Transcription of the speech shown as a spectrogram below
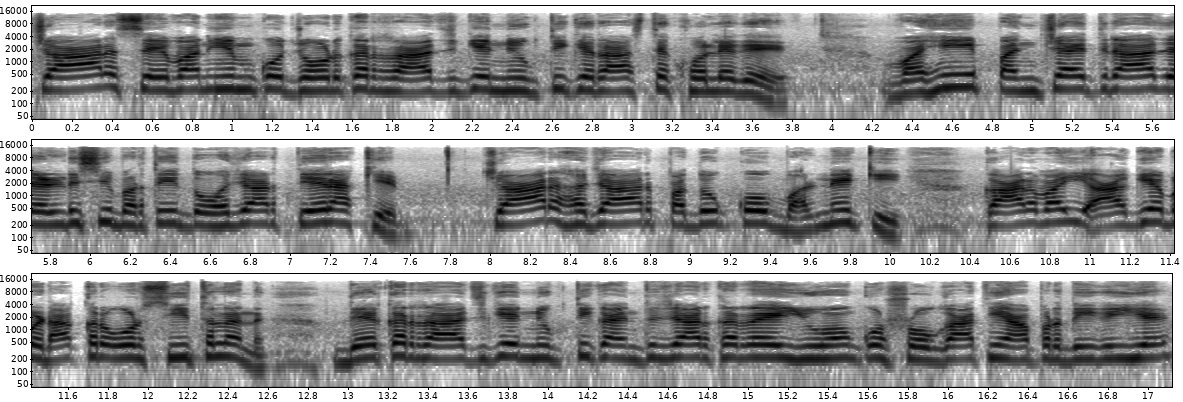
चार सेवा नियम को जोड़कर राज्य के नियुक्ति के रास्ते खोले गए, वहीं पंचायती राज एलडीसी भर्ती 2013 के चार हज़ार पदों को भरने की कार्रवाई आगे बढ़ाकर और शीतलन देकर राजकीय नियुक्ति का इंतज़ार कर रहे युवाओं को सौगात यहाँ पर दी गई है।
